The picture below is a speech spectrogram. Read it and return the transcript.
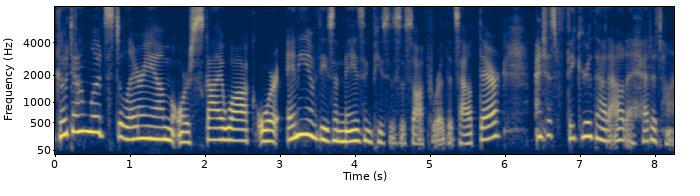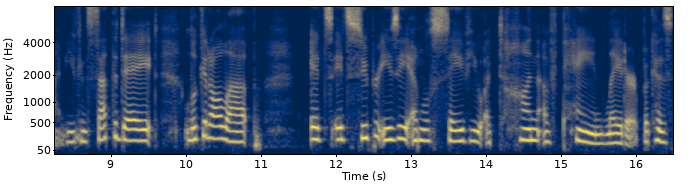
go download Stellarium or Skywalk or any of these amazing pieces of software that's out there and just figure that out ahead of time. You can set the date, look it all up. It's it's super easy and will save you a ton of pain later because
